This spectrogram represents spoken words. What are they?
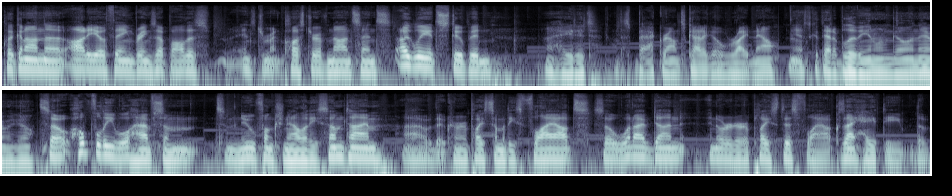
clicking on the audio thing brings up all this instrument cluster of nonsense. Ugly, it's stupid. I hate it. This background's got to go right now. Yeah, let's get that Oblivion one going. There we go. So hopefully we'll have some some new functionality sometime uh, that can replace some of these flyouts. So what I've done in order to replace this flyout, because I hate the, the,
